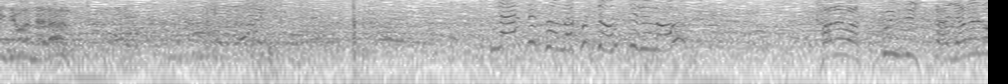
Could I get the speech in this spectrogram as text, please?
ではならん。なぜそんなことをするの？彼は救い主だ。やめろ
